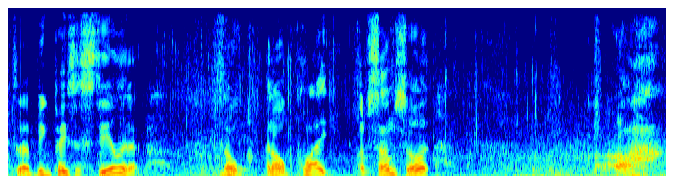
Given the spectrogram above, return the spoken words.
It's got a big piece of steel in it. An old, an old plate of some sort. Oh,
